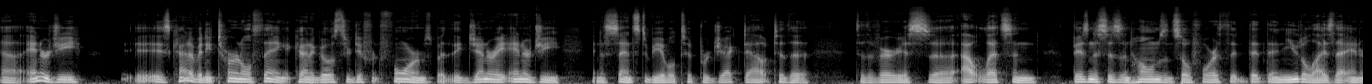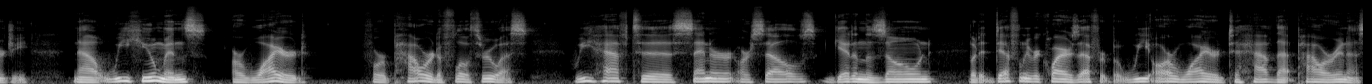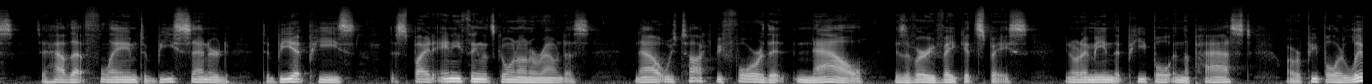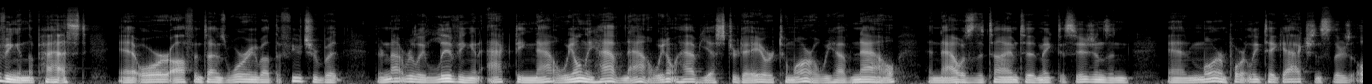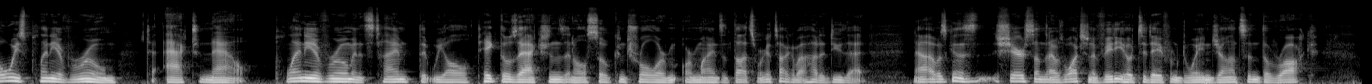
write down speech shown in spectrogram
uh, energy is kind of an eternal thing. It kind of goes through different forms, but they generate energy in a sense to be able to project out to the to the various uh, outlets and businesses and homes and so forth that, that then utilize that energy. Now, we humans are wired for power to flow through us. We have to center ourselves, get in the zone, but it definitely requires effort. But we are wired to have that power in us, to have that flame, to be centered, to be at peace despite anything that's going on around us. Now, we've talked before that now is a very vacant space. You know what I mean? That people in the past, or people are living in the past, eh, or oftentimes worrying about the future, but they're not really living and acting now. We only have now. We don't have yesterday or tomorrow. We have now, and now is the time to make decisions and, and more importantly, take action. So there's always plenty of room to act now plenty of room, and it's time that we all take those actions and also control our, our minds and thoughts. We're going to talk about how to do that. Now, I was going to share something. I was watching a video today from Dwayne Johnson, The Rock,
